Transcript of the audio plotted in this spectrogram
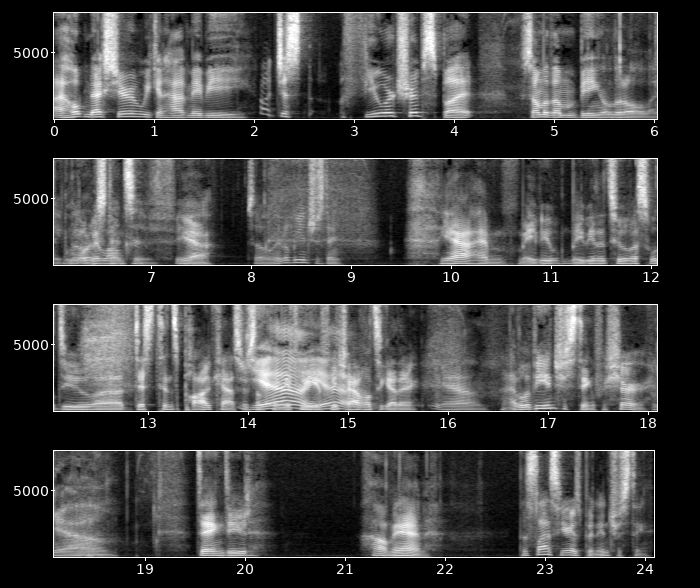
I hope next year we can have maybe just fewer trips, but some of them being a little like A little more extensive. yeah. So it'll be interesting. Yeah, and maybe maybe the two of us will do a distance podcast or something Yeah, if we if we travel together. Yeah. That would be interesting for sure. Yeah. Um, dang, dude. Oh man, this last year has been interesting.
